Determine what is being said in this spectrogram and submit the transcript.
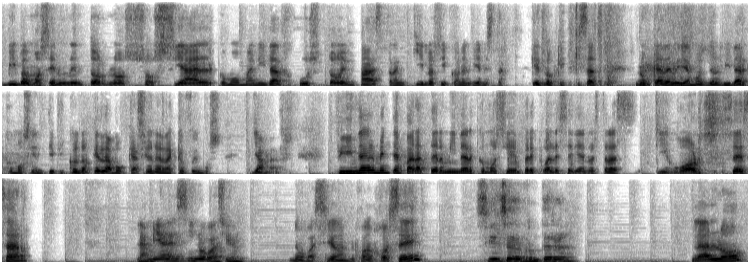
vivamos en un entorno social como humanidad justo, en paz, tranquilos y con el bienestar, que es lo que quizás nunca deberíamos de olvidar como científicos, ¿no? que es la vocación a la que fuimos llamados. Finalmente, para terminar, como siempre, ¿cuáles serían nuestras keywords, César? La mía es innovación. Innovación. Juan José. Ciencia de frontera. Lalo.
